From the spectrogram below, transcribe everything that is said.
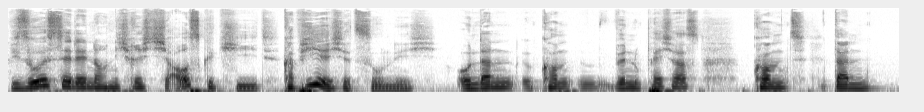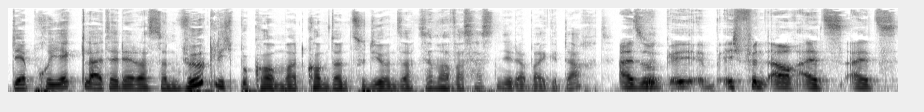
wieso ist der denn noch nicht richtig ausgekiet? Kapiere ich jetzt so nicht. Und dann kommt, wenn du Pech hast, kommt dann der Projektleiter, der das dann wirklich bekommen hat, kommt dann zu dir und sagt, sag mal, was hast du dir dabei gedacht? Also äh, ich finde auch als, als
